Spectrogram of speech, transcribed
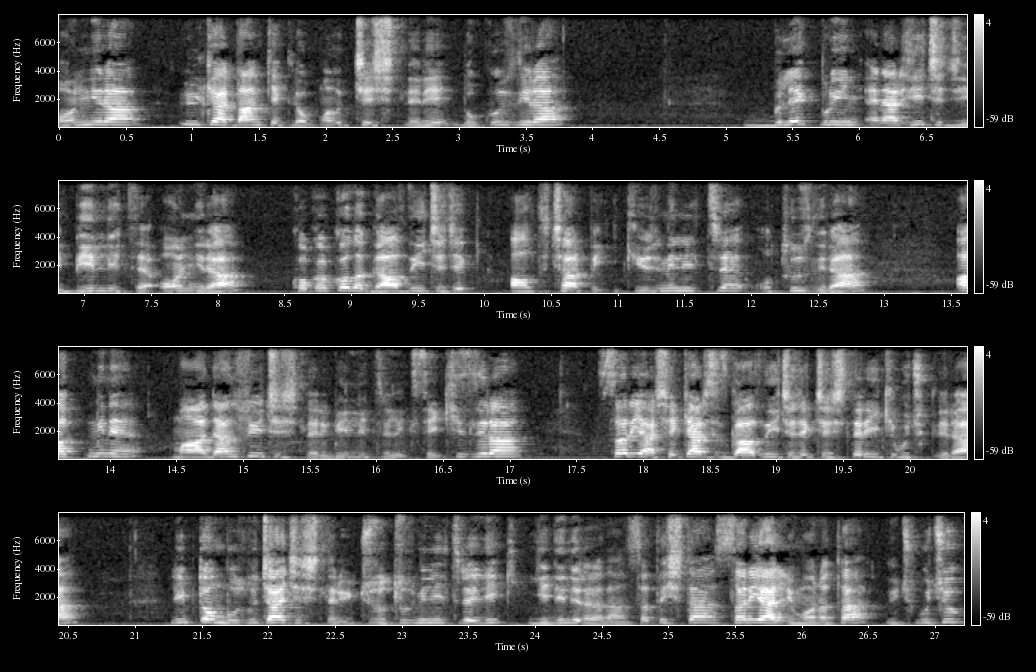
10 lira. Ülker dankek lokmalık çeşitleri 9 lira. Black Brewing enerji içeceği 1 litre 10 lira. Coca-Cola gazlı içecek 6 çarpı 200 mililitre 30 lira. Akmine maden suyu çeşitleri 1 litrelik 8 lira. Sarıyer şekersiz gazlı içecek çeşitleri 2,5 lira. Lipton buzlu çay çeşitleri 330 mililitrelik 7 liradan satışta. Sarıyer limonata 3,5.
